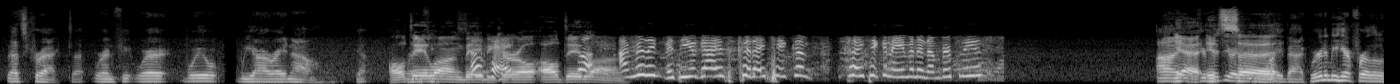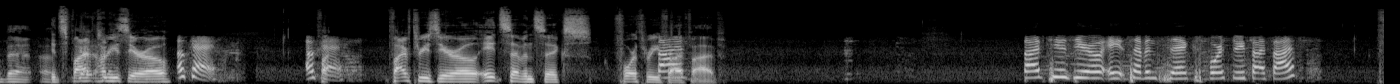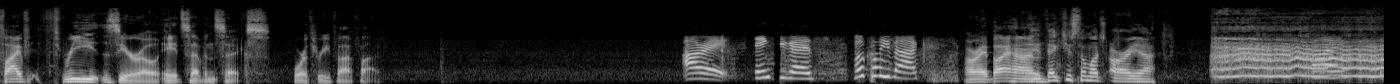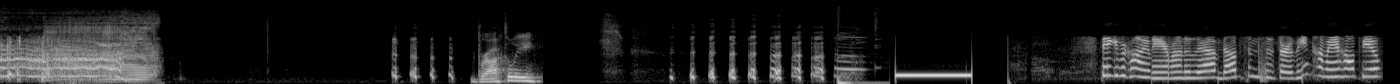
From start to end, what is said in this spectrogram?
That's correct. Uh, we're in. Phe- Where we we are right now. Yep. All day long, baby Okay. girl, all day Well, long. I'm really busy, you guys. Could I take a Could I take a name and a number, please? Uh, Yeah, if you're it's, right now, we can uh, call you back. We're gonna be here for a little bit. Uh, It's five three zero Okay. Okay. five three zero eight seven six four three five five. Five two zero eight seven six four three five five. Five three zero eight seven six four three five five. All right. Thank you, guys. We'll call you back. All right, bye, hon. Okay, thank you so much, Aria. Broccoli. Thank you for calling me around the lab. Dobson, this is Darlene. How may I help you?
